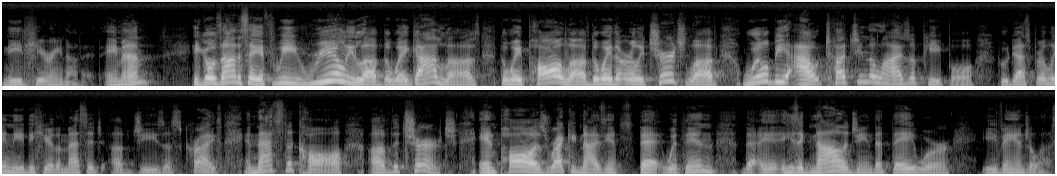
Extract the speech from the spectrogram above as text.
need hearing of it. Amen? He goes on to say, if we really love the way God loves, the way Paul loved, the way the early church loved, we'll be out touching the lives of people who desperately need to hear the message of Jesus Christ. And that's the call of the church. And Paul is recognizing that within, the, he's acknowledging that they were evangelists.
